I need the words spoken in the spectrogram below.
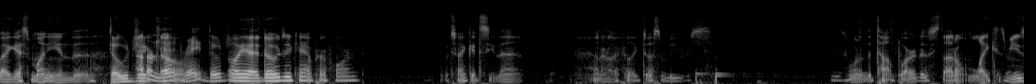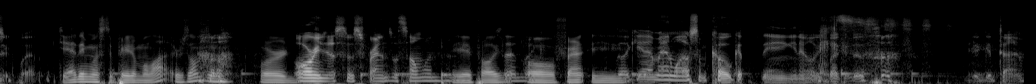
I guess, money in the. Doja I don't Cat, know. right? Doja. Oh yeah, Doja Cat performed, which I could see that. I don't know. I feel like Justin Bieber's. He's one of the top artists. I don't like his music, but Yeah, they must have paid him a lot or something. or or he just was friends with someone. yeah, probably. said, like- oh, friend. He's like, yeah, man, we'll have some coke at the thing, you know. He's fucking just a good time.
